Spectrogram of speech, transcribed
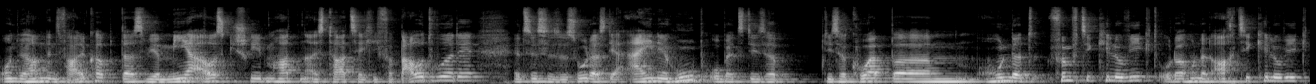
Und wir haben den Fall gehabt, dass wir mehr ausgeschrieben hatten, als tatsächlich verbaut wurde. Jetzt ist es so, dass der eine Hub, ob jetzt dieser dieser Korb ähm, 150 Kilo wiegt oder 180 Kilo wiegt,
